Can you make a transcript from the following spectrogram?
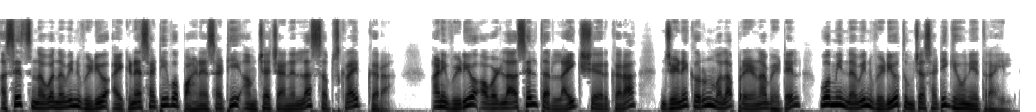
असेच नवनवीन व्हिडिओ ऐकण्यासाठी व पाहण्यासाठी आमच्या चॅनलला सबस्क्राईब करा. आणि व्हिडिओ आवडला असेल तर लाईक शेअर करा जेणेकरून मला प्रेरणा भेटेल व मी नवीन व्हिडिओ तुमच्यासाठी घेऊन येत राहील.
